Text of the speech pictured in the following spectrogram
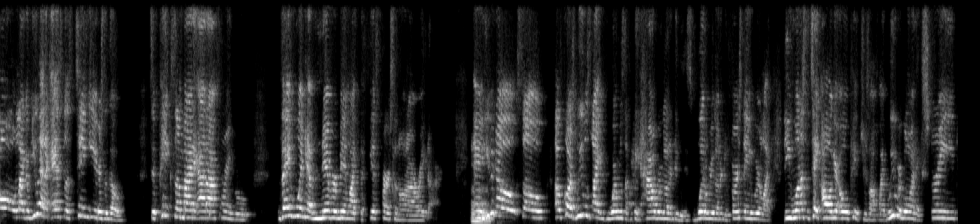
all. Like if you had asked us ten years ago to pick somebody out of our friend group, they wouldn't have never been like the fifth person on our radar. Mm-hmm. And you know, so of course we was like, where was like, okay, how we're gonna do this? What are we gonna do? First thing we were like, do you want us to take all your old pictures off? Like we were going extreme,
